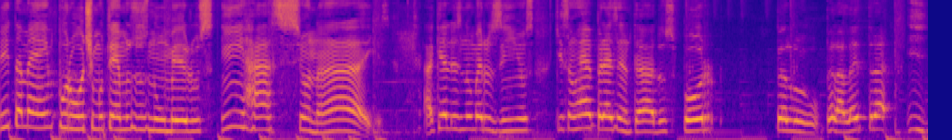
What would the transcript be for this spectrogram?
E também, por último, temos os números irracionais. Aqueles numerozinhos que são representados por pelo, pela letra I.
